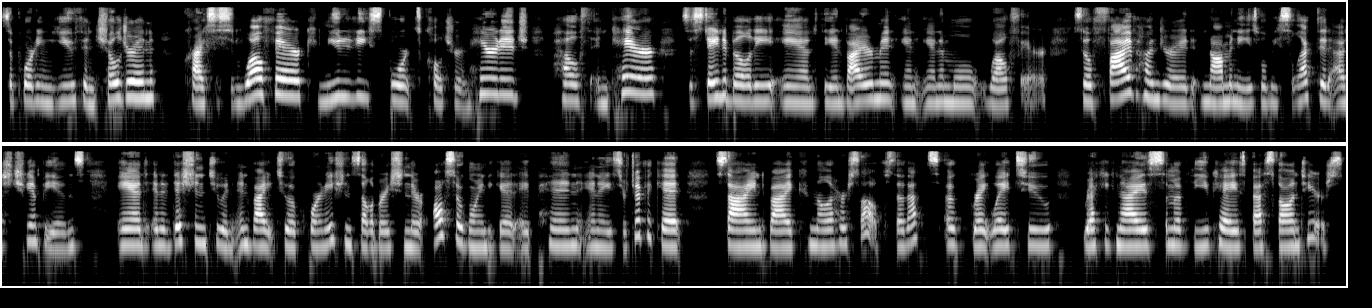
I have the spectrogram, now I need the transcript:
supporting youth and children, crisis and welfare, community, sports, culture and heritage, health and care, sustainability, and the environment and animal welfare. So 500 nominees will be selected as champions. And in addition to an invite to a coronation celebration, they're also going to get a pin and a certificate signed by Camilla herself. So that's a great way to recognize some of the UK's best volunteers.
